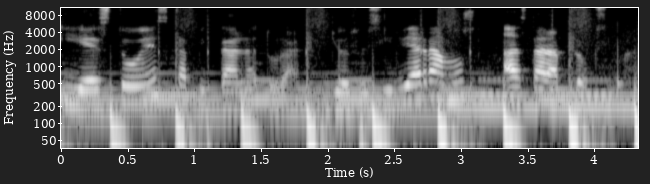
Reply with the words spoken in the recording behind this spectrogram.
y esto es Capital Natural. Yo soy Silvia Ramos, hasta la próxima.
